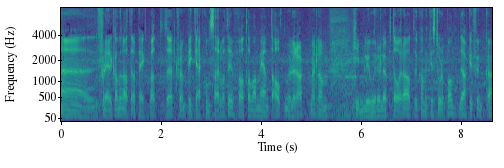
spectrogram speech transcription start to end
Uh, flere kandidater har pekt på at eh, Trump ikke er konservativ, og at han har ment alt mulig rart mellom himmel og i løpet av året. At du kan ikke stole på han. Det har ikke funka.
